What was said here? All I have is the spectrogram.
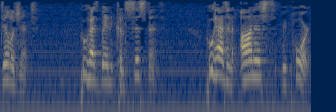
diligent, who has been consistent, who has an honest report.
